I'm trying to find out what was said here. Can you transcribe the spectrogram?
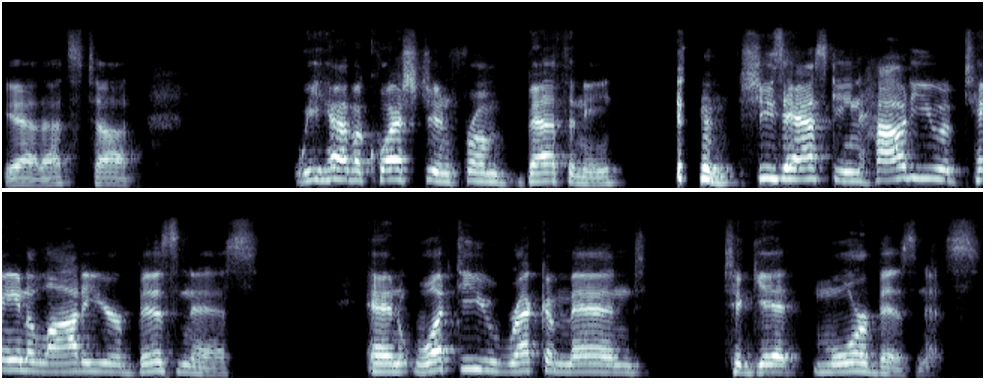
Yeah, that's tough we have a question from Bethany. She's asking, How do you obtain a lot of your business? And what do you recommend to get more business?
